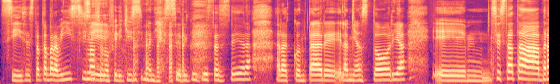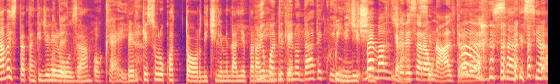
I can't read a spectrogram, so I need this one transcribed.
Sì, sei stata bravissima, sì. sono felicissima di essere qui questa sera a raccontare la mia storia. E, ehm, sei stata brava e sei stata anche generosa. ok. Perché sono 14 le medaglie paralimpiche. Io quante te ne ho date? 15. 15. Beh, ma Grazie. ce ne sarà un'altra. Ah, sa che sia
